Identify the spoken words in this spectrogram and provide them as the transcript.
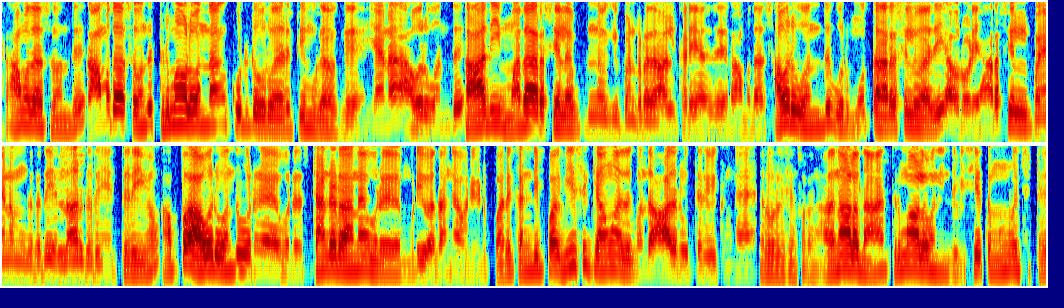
ராமதாஸ் வந்து ராமதாஸை வந்து திருமாவளவன் தாங்க கூட்டிட்டு வருவாரு திமுகவுக்கு. ஏன்னா அவர் வந்து சாதி மத அரசியலை பின்னோக்கி பண்ற ஆள் கிடையாது ராமதாஸ். அவர் வந்து ஒரு மூத்த அரசியல்வாதி. அவருடைய அரசியல் பயணம்ங்கிறது எல்லாருக்கும் தெரியும். அப்போ அவர் வந்து ஒரு ஒரு ஸ்டாண்டர்ட் ஸ்டாண்டர்டான ஒரு முடிவை தாங்க அவர் எடுப்பாரு. கண்டிப்பா விசிக்காவும் அதுக்கு வந்து ஆதரவு தெரிவிக்குங்க. ஒரு விஷயம் சொல்றாங்க. அதனாலதான் திருமாவளவன் இந்த விஷயத்தை முன் வச்சுட்டு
